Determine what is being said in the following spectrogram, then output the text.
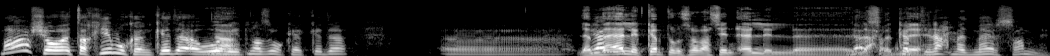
ما أعرفش هو تقييمه كان كده أو نعم. وجهة نظره كانت كده؟ آه لما يعني قال الكابتن مصطفى حسين قال لأحمد كابتن ماهر. أحمد ماهر صمم.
